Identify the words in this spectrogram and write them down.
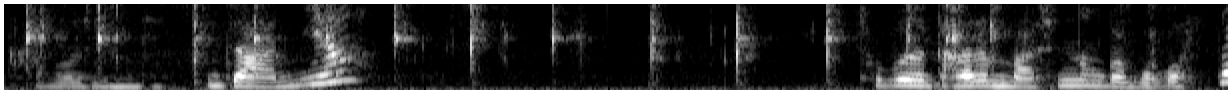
가버린대. 이제 아니야? 저번에 다른 맛있는 걸 먹었어?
